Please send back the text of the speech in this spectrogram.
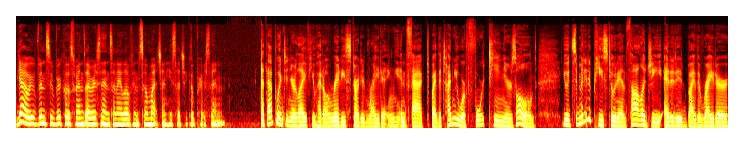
yeah, we've been super close friends ever since, and I love him so much, and he's such a good person. At that point in your life, you had already started writing. In fact, by the time you were 14 years old, you had submitted a piece to an anthology edited by the writer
